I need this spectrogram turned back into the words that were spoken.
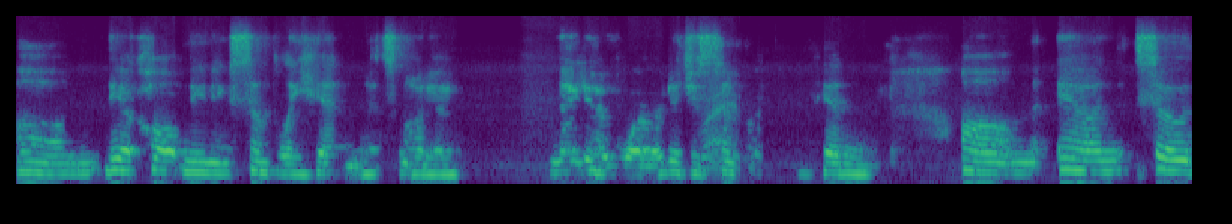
um, the occult meaning simply hidden. It's not a negative word. it's just right. simply hidden. Um, and so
